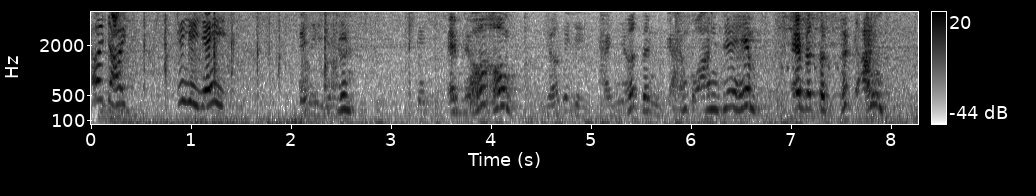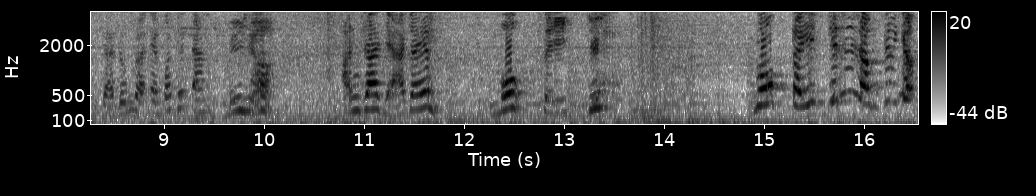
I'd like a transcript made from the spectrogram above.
Ôi trời. Cái gì vậy? Cái gì vậy? Trinh Em nhớ không nhớ cái gì? Hãy nhớ tình cảm của anh với em. Em đã từng thích anh. Dạ đúng rồi em có thích anh. Bây giờ Anh ra dạ cho em. Một tỷ chín. Một tỷ chín lần thứ nhất.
